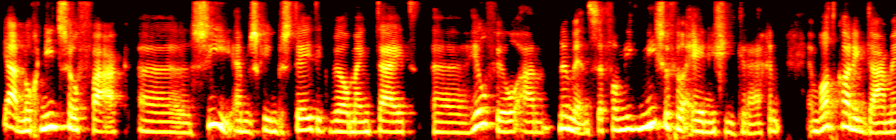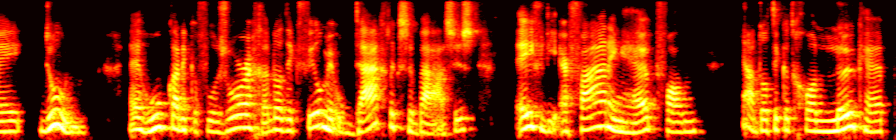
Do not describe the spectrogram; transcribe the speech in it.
ja, nog niet zo vaak uh, zie. En misschien besteed ik wel mijn tijd uh, heel veel aan de mensen van wie ik niet zoveel energie krijg. En, en wat kan ik daarmee doen? Hè, hoe kan ik ervoor zorgen dat ik veel meer op dagelijkse basis even die ervaring heb van ja, dat ik het gewoon leuk heb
